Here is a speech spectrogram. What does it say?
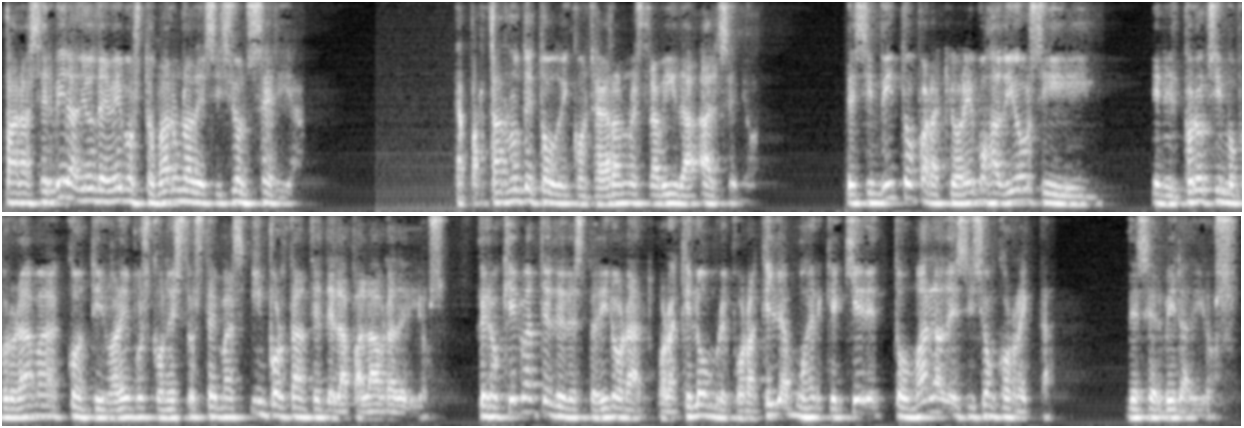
para servir a Dios debemos tomar una decisión seria, apartarnos de todo y consagrar nuestra vida al Señor. Les invito para que oremos a Dios y en el próximo programa continuaremos con estos temas importantes de la palabra de Dios. Pero quiero antes de despedir orar por aquel hombre, por aquella mujer que quiere tomar la decisión correcta de servir a Dios.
